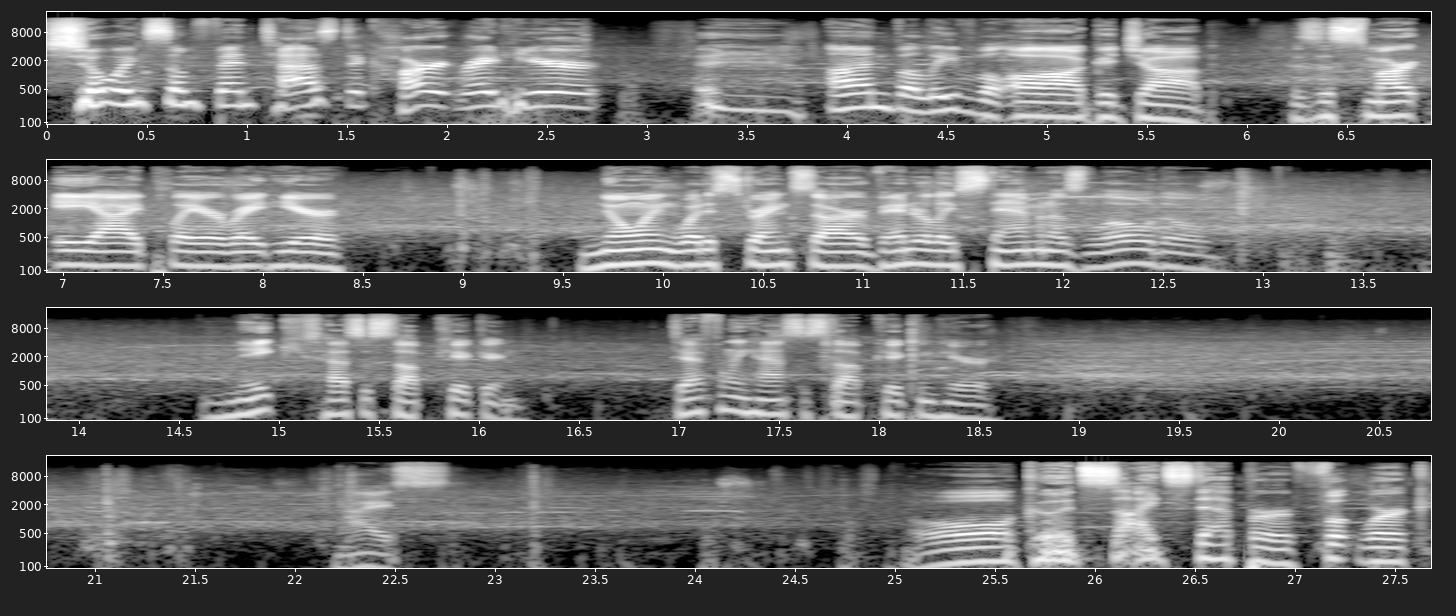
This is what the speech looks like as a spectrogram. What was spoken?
showing some fantastic heart right here. Unbelievable. Oh, good job. This is a smart AI player right here. Knowing what his strengths are. Wanderlei's stamina's low, though. Nate has to stop kicking. Definitely has to stop kicking here. Nice. Oh, good sidestepper footwork.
